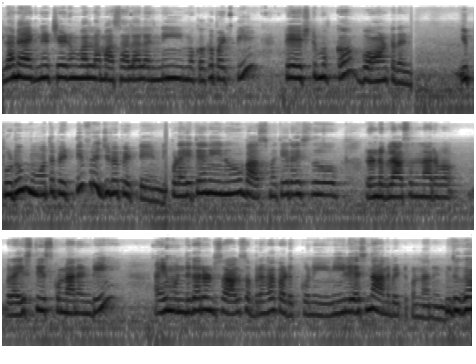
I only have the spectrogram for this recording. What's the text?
ఇలా మ్యాగ్నేట్ చేయడం వల్ల మసాలాలన్నీ ముక్కకు పట్టి టేస్ట్ ముక్క బాగుంటుందండి. ఇప్పుడు మూత పెట్టి ఫ్రిడ్జ్లో పెట్టేయండి. ఇప్పుడైతే నేను బాస్మతి రైస్ రెండు గ్లాసులన్నర రైస్ తీసుకున్నానండి. అవి ముందుగా రెండు సార్లు శుభ్రంగా కడుక్కొని నీళ్ళేసి నానబెట్టుకున్నానండి. ముందుగా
